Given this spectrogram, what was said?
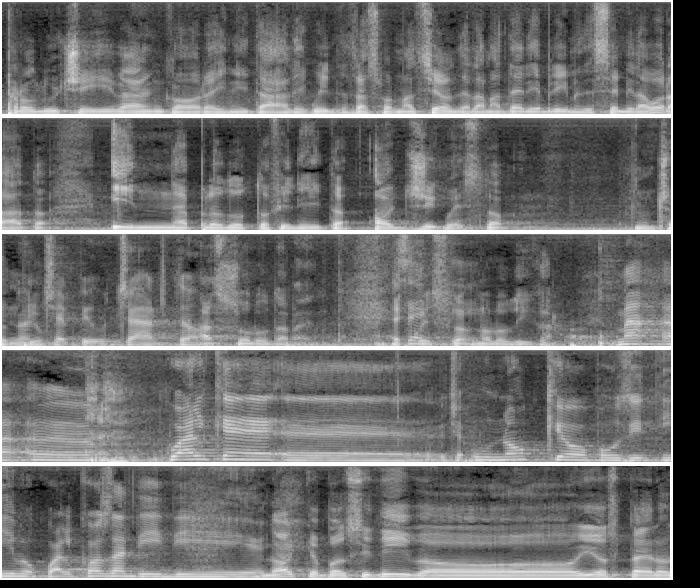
produceva ancora in Italia, quindi trasformazione della materia prima del semilavorato in prodotto finito. Oggi questo non c'è non più. c'è più, certo. Assolutamente. E Senti. questo non lo dicono. Ma eh, qualche eh, cioè, un occhio positivo, qualcosa di, di- Un occhio positivo, io spero,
